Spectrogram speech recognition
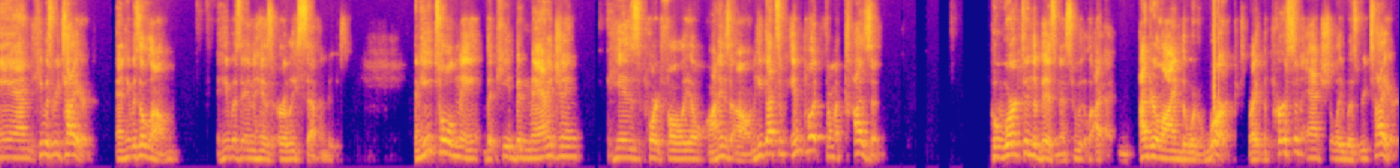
And he was retired and he was alone. He was in his early 70s. And he told me that he had been managing his portfolio on his own. He got some input from a cousin who worked in the business, who underlined the word worked, right? The person actually was retired.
